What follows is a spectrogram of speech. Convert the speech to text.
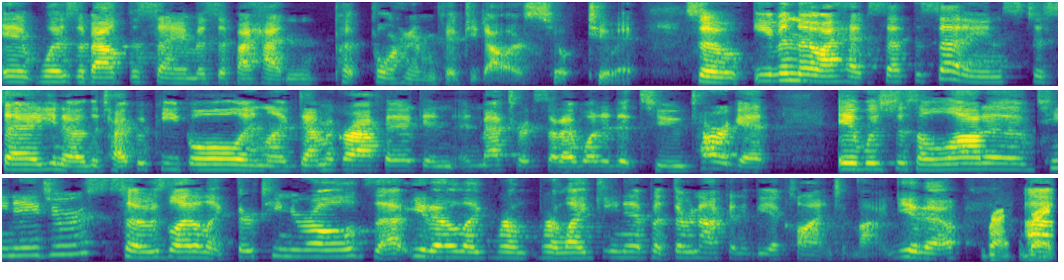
it was about the same as if i hadn't put $450 to, to it. So even though i had set the settings to say you know the type of people and like demographic and, and metrics that i wanted it to target it was just a lot of teenagers. So it was a lot of like 13 year olds that, you know, like were, were liking it, but they're not going to be a client of mine, you know? Right, right. Um,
